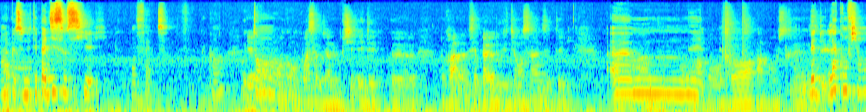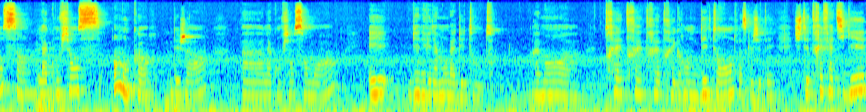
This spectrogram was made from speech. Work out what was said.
Hein, que ce n'était pas dissocié, en fait. Hein, autant. en, en- en quoi ça vous a le plus aidé Cette période où vous étiez enceinte, c'était euh, par rapport au corps, par rapport au stress? Mais de la confiance, hein, la confiance en mon corps déjà, euh, la confiance en moi et bien évidemment la détente. Vraiment euh, très très très très grande détente parce que j'étais j'étais très fatiguée.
